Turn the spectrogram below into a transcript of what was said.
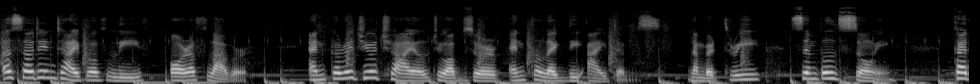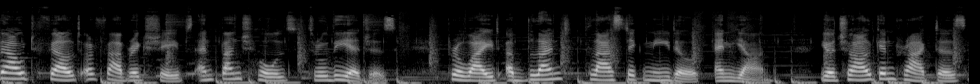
a certain type of leaf, or a flower. Encourage your child to observe and collect the items. Number three, simple sewing. Cut out felt or fabric shapes and punch holes through the edges. Provide a blunt plastic needle and yarn. Your child can practice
